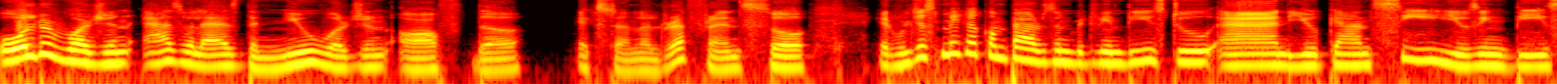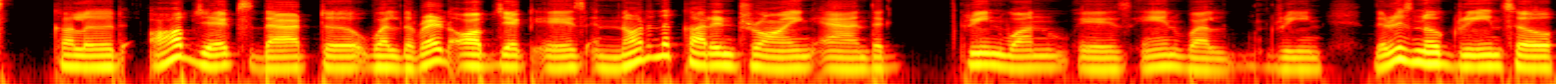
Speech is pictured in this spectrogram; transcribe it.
older version as well as the new version of the external reference. So it will just make a comparison between these two and you can see using these colored objects that uh, well the red object is not in the current drawing and the green one is in well green. There is no green so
